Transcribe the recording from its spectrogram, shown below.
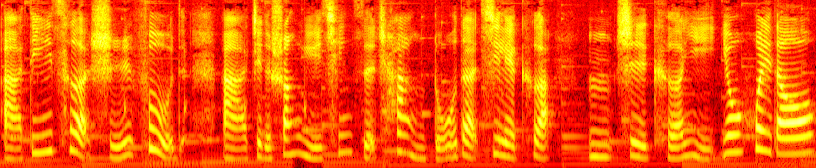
啊第一册十 Food 啊这个双语亲子畅读的系列课，嗯，是可以优惠的哦。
